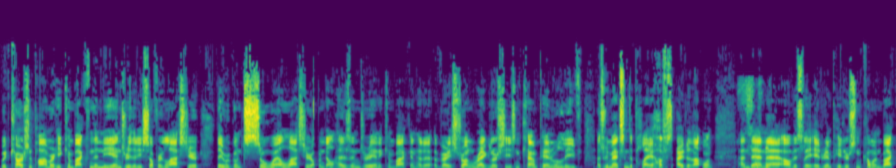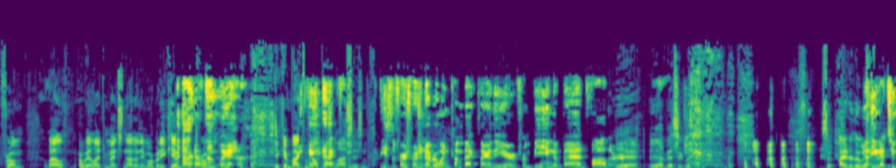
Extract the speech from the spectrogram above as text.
With Carson Palmer, he came back from the knee injury that he suffered last year. They were going so well last year up until his injury, and he came back and had a, a very strong regular season campaign. We'll leave, as we mentioned, the playoffs out of that one, and then uh, obviously Adrian Peterson coming back from. Well, are we allowed to mention that anymore? But he came back from. he came back he from not playing last season. He's he's the first person ever win comeback player of the year from being a bad father. Yeah, yeah, basically. So of those, you, know, you got two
